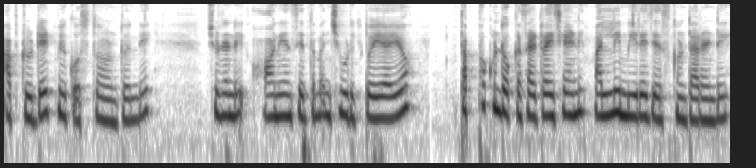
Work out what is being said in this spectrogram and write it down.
up to date మీకు వస్తూ ఉంటుంది. చూడండి ఆనియన్స్ ఎంత మంచిగా ఉడికిపోయాయో. తప్పకుండా ఒక్కసారి ట్రై చేయండి. మళ్ళీ మీరే చేసుకుంటారండి.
